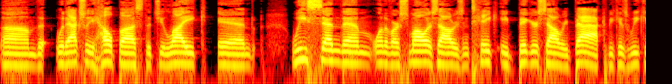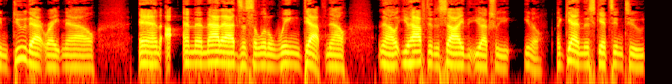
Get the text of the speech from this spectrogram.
um, that would actually help us that you like, and we send them one of our smaller salaries and take a bigger salary back because we can do that right now, and uh, and then that adds us a little wing depth. Now, now you have to decide that you actually, you know, again, this gets into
